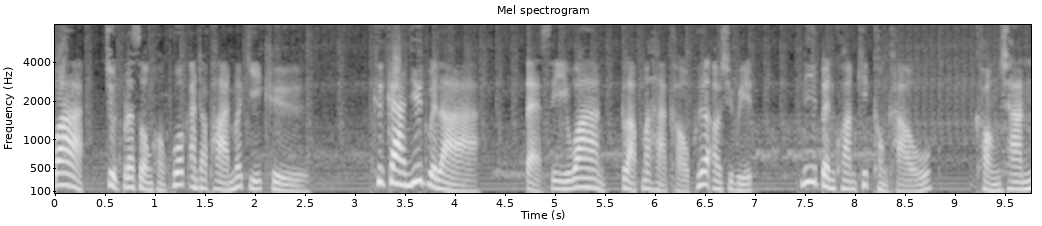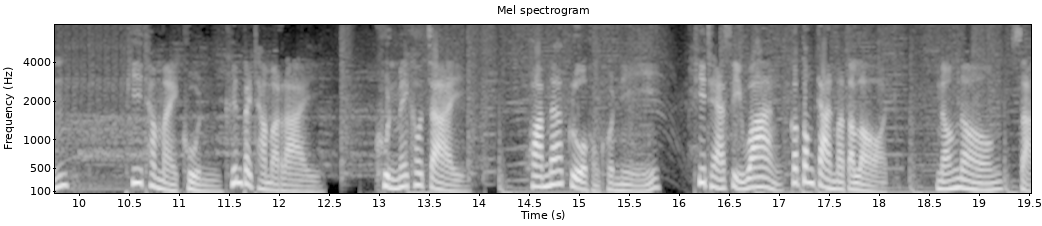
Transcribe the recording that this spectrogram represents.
ว่าจุดประสงค์ของพวกอันธพาลเมื่อกี้คือ คือการยืดเวลา แต่ซีว่างกลับมาหาเขาเพื่อเอาชีวิต นี่เป็นความคิดของเขา ของฉัน พี่ทำไมคุณขึ้นไปทำอะไร คุณไม่เข้าใจ ความน่ากลัวของคนนี้ ที่แท้สีว่างก็ต้องการมาตลอด น้องๆ สา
